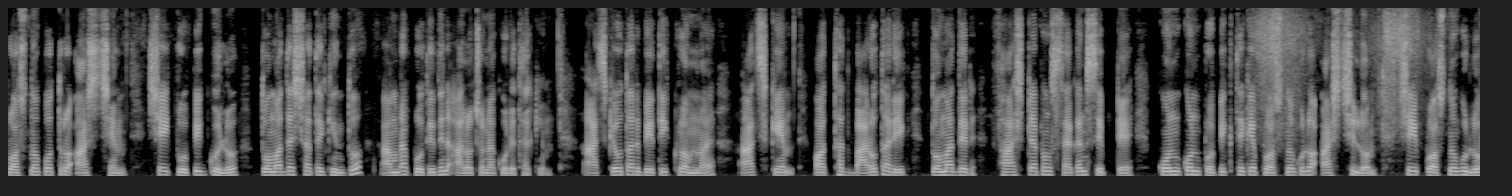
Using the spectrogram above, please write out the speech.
প্রশ্নপত্র আসছে, সেই টপিকগুলো তোমাদের সাথে কিন্তু আমরা প্রতিদিন আলোচনা করে থাকি। আজকেও তার ব্যতিক্রম নয়, আজকে অর্থাৎ বারো তারিখ তোমাদের ফার্স্ট এবং সেকেন্ড শিফটে কোন কোন টপিক থেকে প্রশ্নগুলো আসছিল, সেই প্রশ্নগুলো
